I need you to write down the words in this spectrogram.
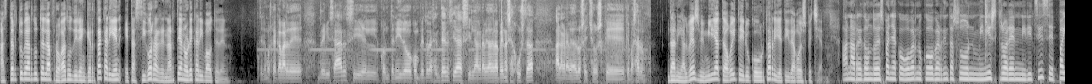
aztertu behar dutela frogatu diren gertakarien eta zigorraren artean orekari baote den. Tenemos que acabar de revisar si el contenido completo de la sentencia, si la gravedad de la pena se ajusta a la gravedad de los hechos que, que pasaron. Dani Albes 2023ko urtarriletik dago espetxean. Ana Redondo Espainiako gobernuko berdintasun ministroaren iritziz epai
